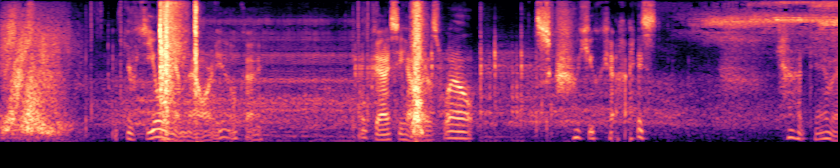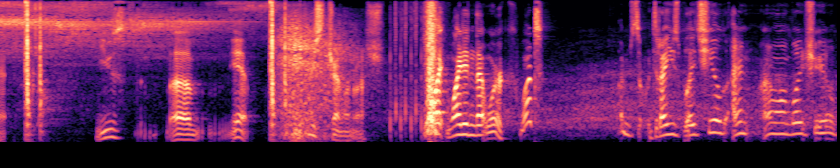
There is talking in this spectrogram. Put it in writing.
If you're healing him now, are you? Okay. Okay, I see how it is. Well, screw you guys. God damn it. Use, um, yeah. Use the adrenaline rush. Why? Why didn't that work? What? I'm so, did I use blade shield? I didn't. I don't want blade shield.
